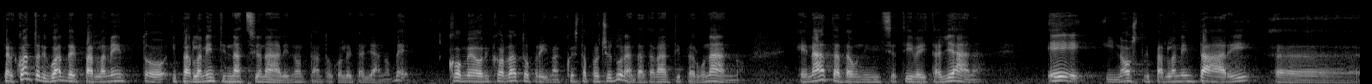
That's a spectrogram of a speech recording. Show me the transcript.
Per quanto riguarda i parlamenti nazionali, non tanto quello italiano, beh, come ho ricordato prima, questa procedura è andata avanti per un anno, è nata da un'iniziativa italiana e i nostri parlamentari, eh,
